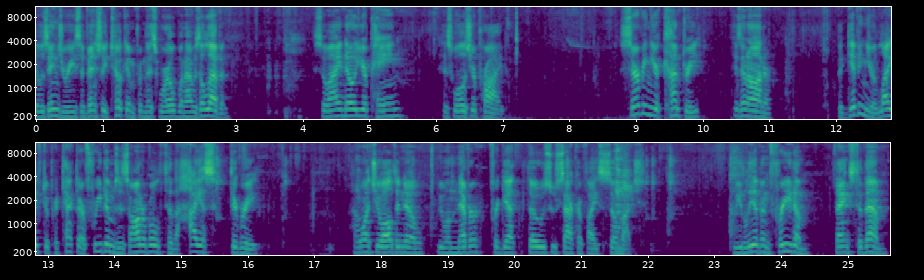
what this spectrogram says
those injuries eventually took him from this world when I was 11. So I know your pain as well as your pride. Serving your country is an honor, but giving your life to protect our freedoms is honorable to the highest degree. I want you all to know we will never forget those who sacrificed so much. We live in freedom thanks to them,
